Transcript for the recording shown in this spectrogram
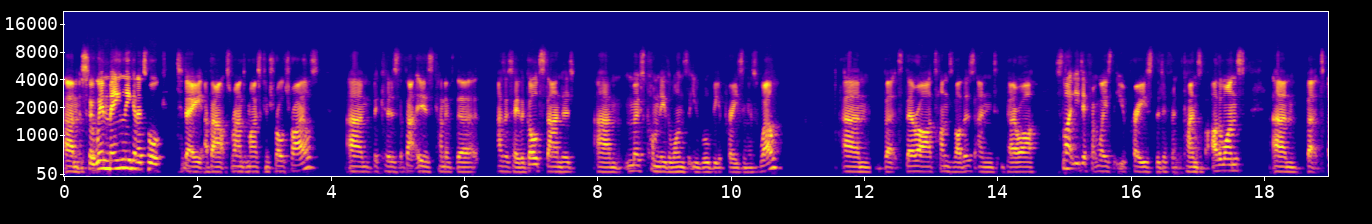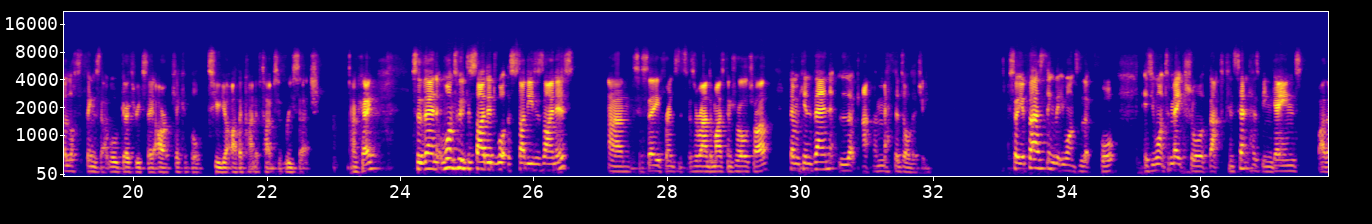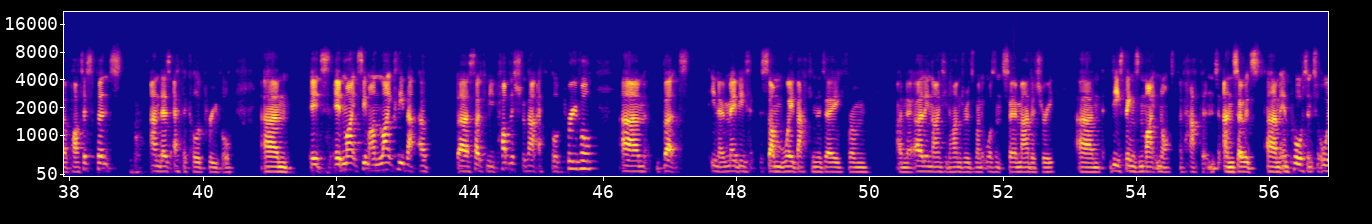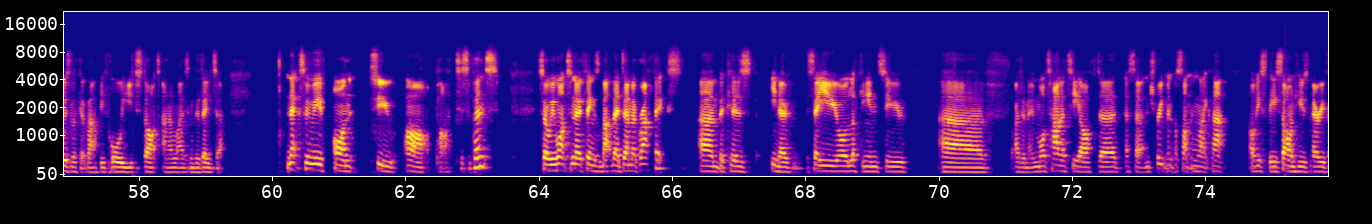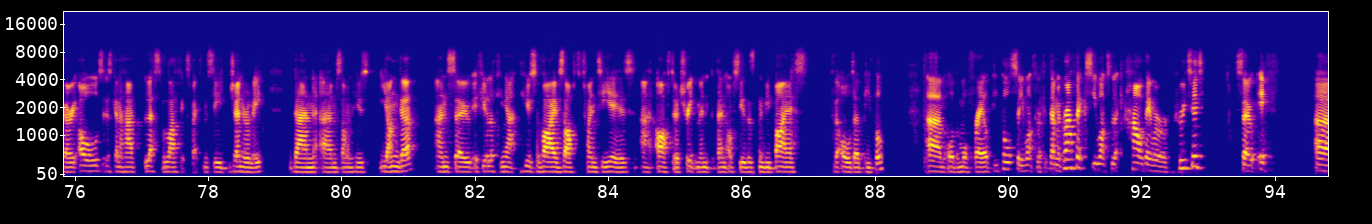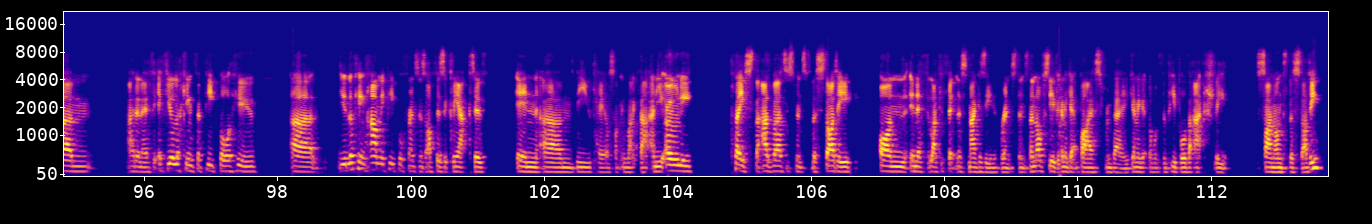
Um, so we're mainly going to talk today about randomized control trials um, because that is kind of the, as I say, the gold standard, um, most commonly the ones that you will be appraising as well. Um, but there are tons of others, and there are slightly different ways that you appraise the different kinds of other ones. Um, but a lot of things that we'll go through today are applicable to your other kind of types of research. Okay, so then once we've decided what the study design is, um, so say for instance, as a randomized control trial, then we can then look at the methodology. So your first thing that you want to look for is you want to make sure that consent has been gained by the participants and there's ethical approval. Um, it's it might seem unlikely that a, a study can be published without ethical approval, um, but you know maybe some way back in the day from I don't know early 1900s when it wasn't so mandatory, um, these things might not have happened, and so it's um, important to always look at that before you start analyzing the data. Next, we move on to our participants. So we want to know things about their demographics um, because you know, say you're looking into uh, I don't know, mortality after a certain treatment or something like that. Obviously, someone who's very, very old is going to have less of a life expectancy generally than um, someone who's younger. And so, if you're looking at who survives after 20 years uh, after a treatment, then obviously there's going to be bias for the older people um, or the more frail people. So, you want to look at demographics, you want to look how they were recruited. So, if um, I don't know, if, if you're looking for people who uh, you're looking how many people, for instance, are physically active in um, the UK or something like that, and you only place the advertisements for the study on in a, like a fitness magazine, for instance, then obviously you're going to get bias from there. You're going to get the people that actually sign on to the study.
